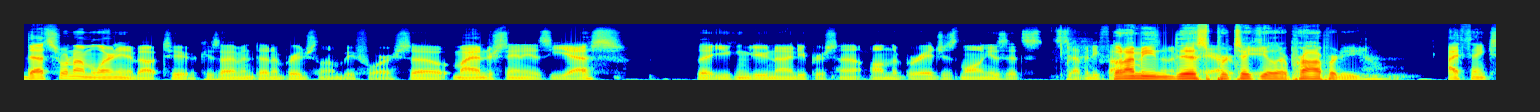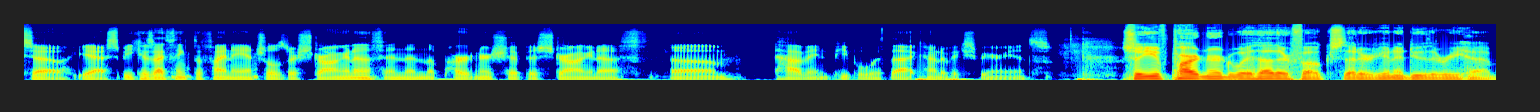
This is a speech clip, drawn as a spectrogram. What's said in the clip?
That's what I'm learning about too, because I haven't done a bridge loan before. So my understanding is yes, that you can do 90% on the bridge as long as it's 75. But I mean, this particular property. I think so, yes, because I think the financials are strong enough, and then the partnership is strong enough. Um, having people with that kind of experience. So you've partnered with other folks that are gonna do the rehab.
